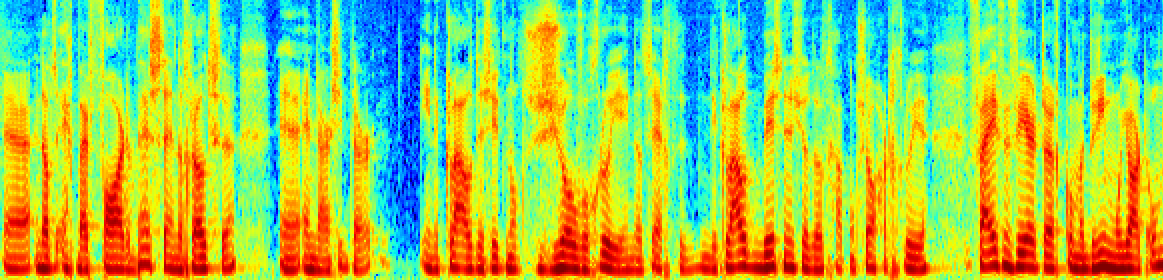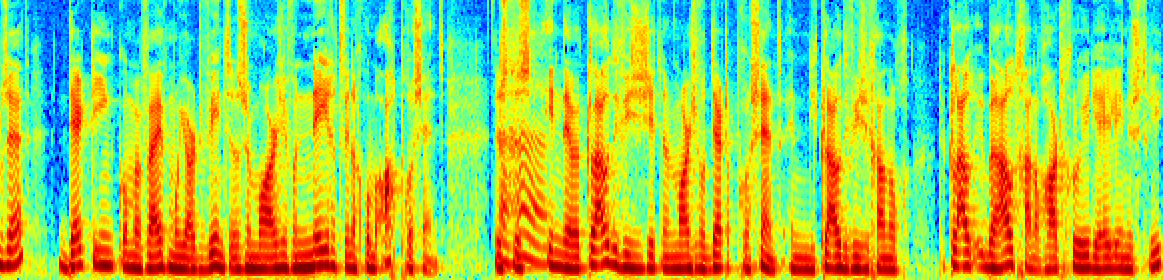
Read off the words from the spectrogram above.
eh, en dat is echt bij far de beste en de grootste. En daar zit daar in de cloud, er zit nog zoveel groei in. Dat is echt de cloud business, joh, dat gaat nog zo hard groeien. 45,3 miljard omzet, 13,5 miljard winst. Dat is een marge van 29,8 procent. Dus, dus in de cloud divisie zit een marge van 30 procent. En die cloud divisie gaat nog, de cloud überhaupt gaat nog hard groeien, die hele industrie.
